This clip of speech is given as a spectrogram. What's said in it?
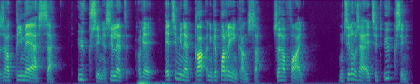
sä oot pimeässä, yksin, ja silleen, että okei, okay, etsiminen ka, niin pariin kanssa, se on ihan fine. Mutta silloin kun sä etsit yksin,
